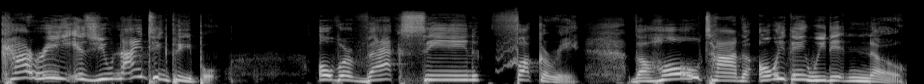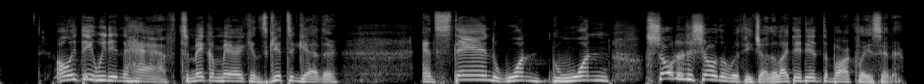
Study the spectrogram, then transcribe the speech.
Kyrie is uniting people over vaccine fuckery. The whole time, the only thing we didn't know, only thing we didn't have to make Americans get together and stand one one shoulder to shoulder with each other like they did at the Barclays Center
